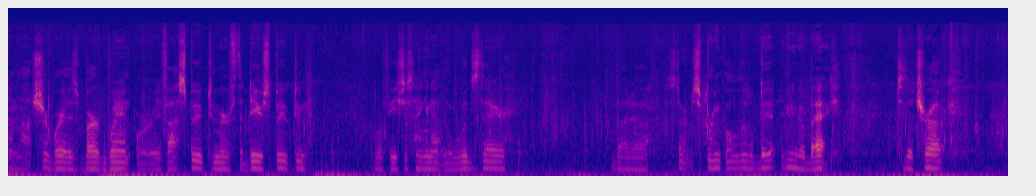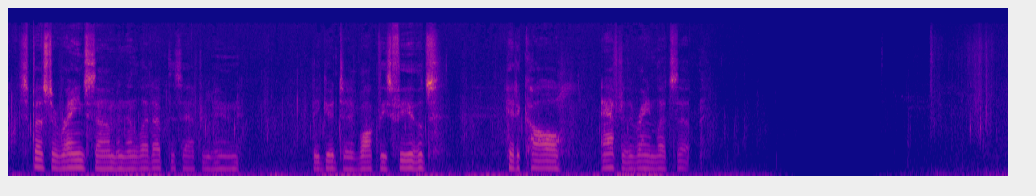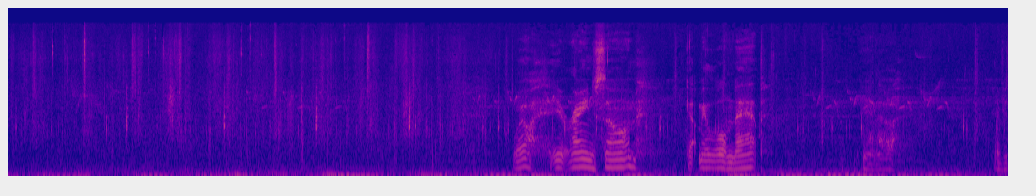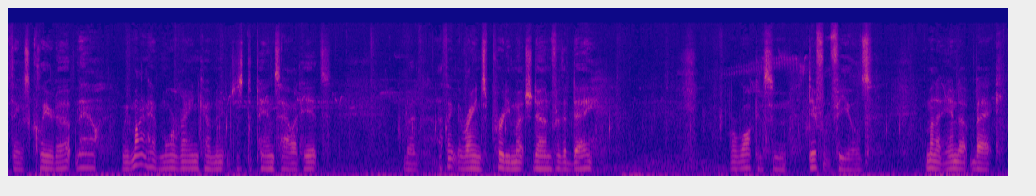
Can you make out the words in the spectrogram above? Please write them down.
I'm not sure where this bird went, or if I spooked him, or if the deer spooked him, or if he's just hanging out in the woods there. But uh, starting to sprinkle a little bit. We're gonna go back to the truck. It's supposed to rain some and then let up this afternoon. Be good to walk these fields, hit a call after the rain lets up. Well, it rained some, got me a little nap, and uh, everything's cleared up now. We might have more rain coming, it just depends how it hits. But I think the rain's pretty much done for the day. We're walking some different fields. I'm gonna end up back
